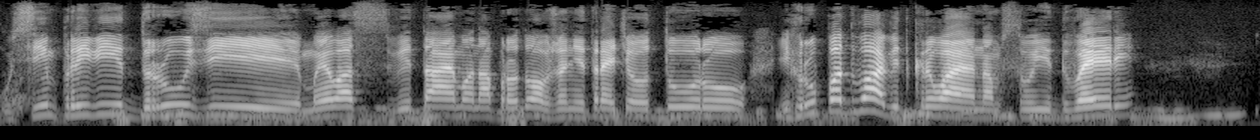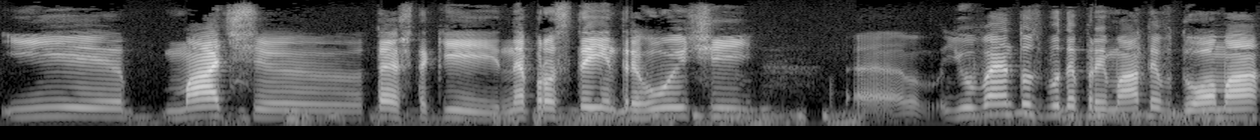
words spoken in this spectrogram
Усім привіт, друзі! Ми вас вітаємо на продовженні третього туру. І група 2 відкриває нам свої двері. І матч е, теж такий непростий, інтригуючий. Е, Ювентус буде приймати вдома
